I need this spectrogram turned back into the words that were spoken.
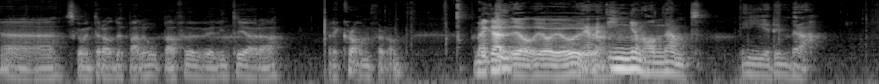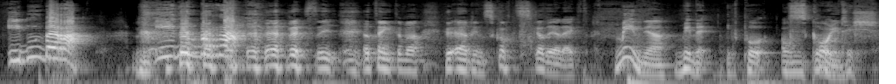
Uh, ska vi inte rada upp allihopa för vi vill inte göra reklam för dem. Vi kan, in- jo, jo, jo, Nej, men ingen har nämnt Edinburgh. Edinburgh! Edinburgh! Precis. Jag tänkte bara, hur är din skotska dialekt? Min ja, min är på on point. Scottish.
